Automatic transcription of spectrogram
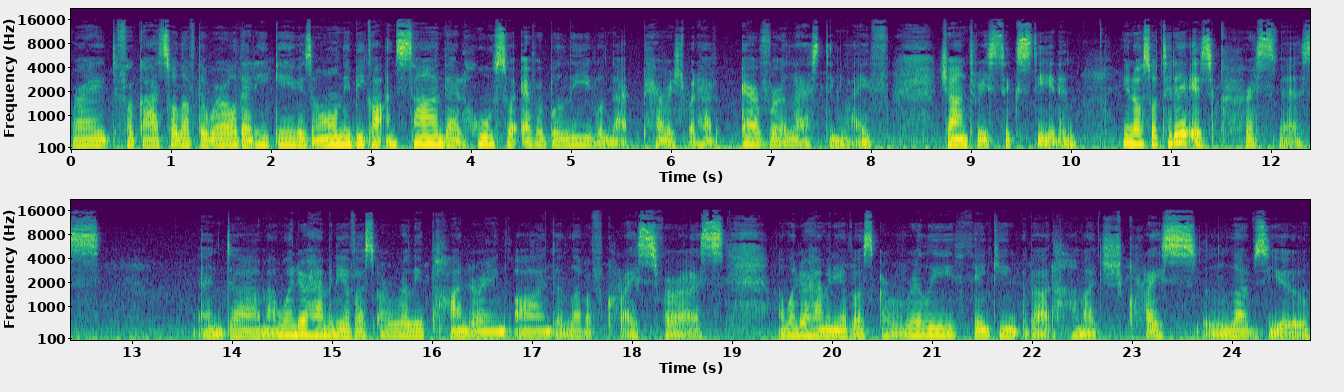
Right? For God so loved the world that he gave his only begotten Son, that whosoever believe will not perish but have everlasting life. John 3 16. And you know, so today is Christmas. And um, I wonder how many of us are really pondering on the love of Christ for us. I wonder how many of us are really thinking about how much Christ loves you.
